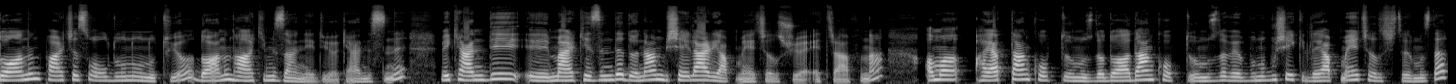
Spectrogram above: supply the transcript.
doğanın parçası olduğunu unutuyor. Doğanın hakimi zannediyor kendisini ve kendi e, merkezinde dönen bir şeyler yapmaya çalışıyor etrafına. Ama hayattan koptuğumuzda, doğadan koptuğumuzda ve bunu bu şekilde yapmaya çalıştığımızda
